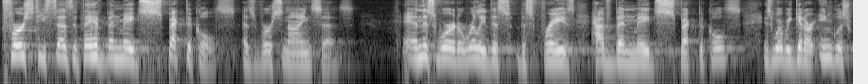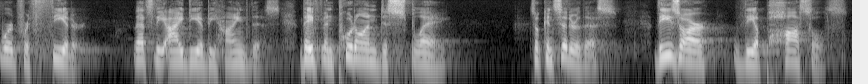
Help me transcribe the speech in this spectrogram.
First, he says that they have been made spectacles, as verse 9 says. And this word, or really this, this phrase, have been made spectacles, is where we get our English word for theater. That's the idea behind this. They've been put on display. So consider this these are the apostles.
